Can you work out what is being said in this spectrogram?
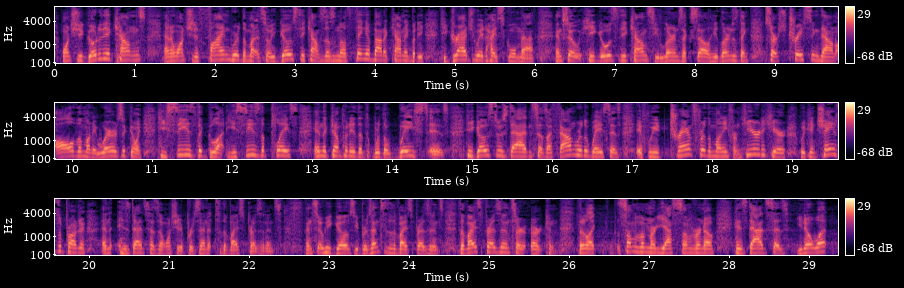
I want you to go to the accountants and I want you to find where the money, so he goes to the accountants, doesn't know a thing about accounting, but he, he graduated high school math. And so he goes to the accountants, he learns Excel, he learns the thing, starts tracing down all the money. Where is it going? He sees the glut. He sees the place in the company that, where the waste is. He goes to his dad and says, I found where the waste is. If we transfer the money from here to here, we can change the project. And his dad says, I want you to present it to the vice presidents. And so he goes, he presents it to the vice presidents. The vice presidents are, are they're like, some of them are yes, some of them are no. His dad says, you know what?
